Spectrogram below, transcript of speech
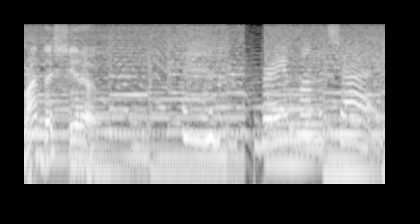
Run that shit up. Bray him on the track.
